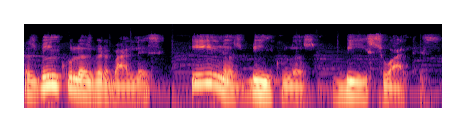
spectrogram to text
los vínculos verbales y los vínculos visuales.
